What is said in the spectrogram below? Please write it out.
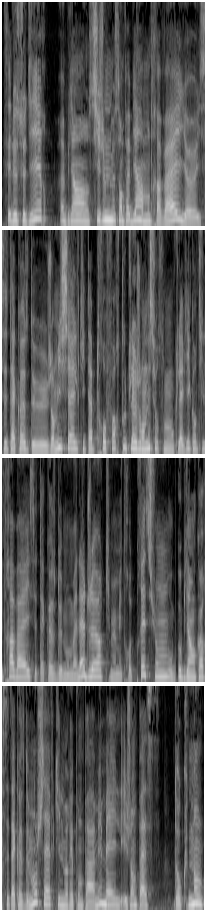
C'est de se dire, eh bien, si je ne me sens pas bien à mon travail, euh, c'est à cause de Jean-Michel qui tape trop fort toute la journée sur son clavier quand il travaille, c'est à cause de mon manager qui me met trop de pression, ou, ou bien encore c'est à cause de mon chef qui ne me répond pas à mes mails, et j'en passe. Donc non,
